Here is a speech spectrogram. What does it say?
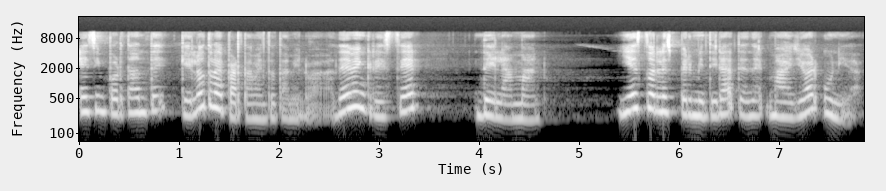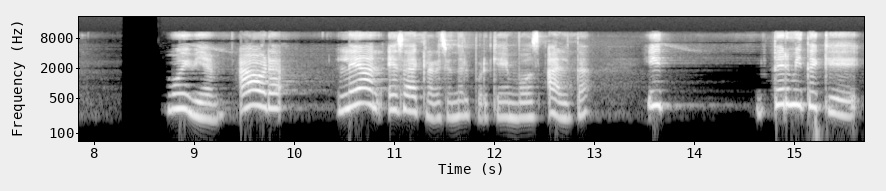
es importante que el otro departamento también lo haga. Deben crecer de la mano. Y esto les permitirá tener mayor unidad. Muy bien, ahora lean esa declaración del porqué en voz alta y permite que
